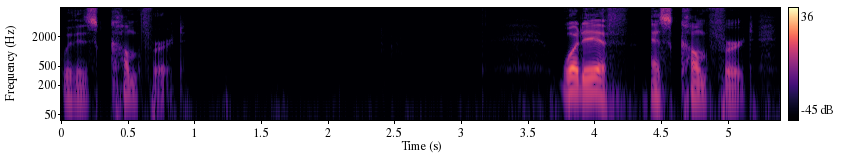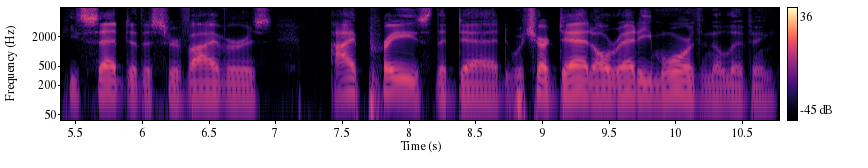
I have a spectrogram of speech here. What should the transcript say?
with his comfort. What if, as comfort, he said to the survivors, I praise the dead, which are dead already more than the living,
